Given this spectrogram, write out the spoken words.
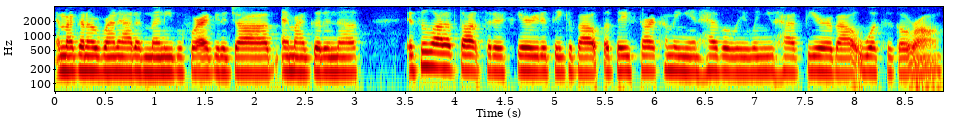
Am I going to run out of money before I get a job? Am I good enough? It's a lot of thoughts that are scary to think about, but they start coming in heavily when you have fear about what could go wrong.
